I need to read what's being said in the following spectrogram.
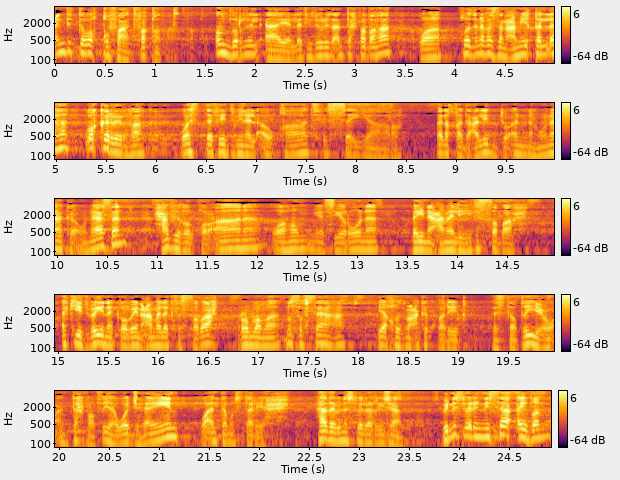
عند التوقفات فقط. انظر للآية التي تريد أن تحفظها وخذ نفسا عميقا لها وكررها. واستفد من الأوقات في السيارة. فلقد علمت أن هناك أناسا حفظوا القرآن وهم يسيرون بين عمله في الصباح. أكيد بينك وبين عملك في الصباح ربما نصف ساعة يأخذ معك الطريق. تستطيع أن تحفظ فيها وجهين وأنت مستريح. هذا بالنسبة للرجال. بالنسبة للنساء أيضا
